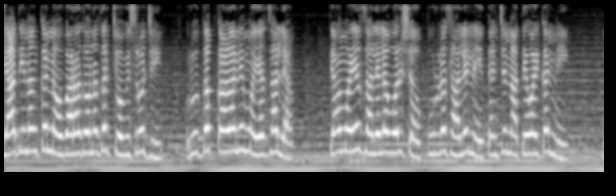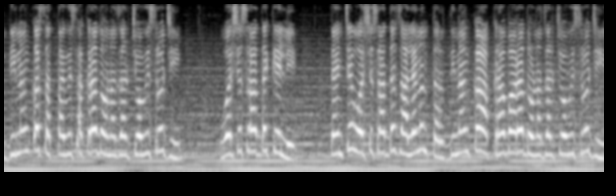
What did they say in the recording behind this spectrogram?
या दिनांक नऊ बारा दोन हजार चोवीस रोजी वृद्धकाळाने मयत झाल्या. त्या मयत झालेल्या वर्ष पूर्ण झाल्याने त्यांच्या नातेवाईकांनी दिनांक सत्तावीस अकरा दोन हजार चोवीस रोजी वर्षश्राद्ध केले. त्यांचे वर्षश्राद्ध झाल्यानंतर दिनांक अकरा बारा दोन हजार चोवीस रोजी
